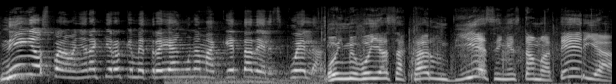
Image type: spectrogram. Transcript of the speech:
Niños, para mañana quiero que me traigan una maqueta de la escuela. Hoy me voy a sacar un 10 en esta materia.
